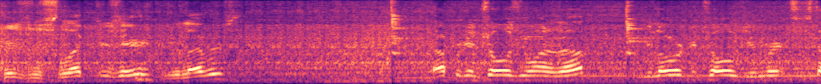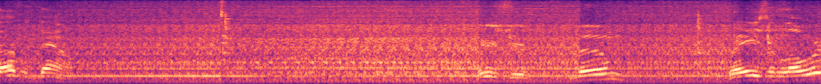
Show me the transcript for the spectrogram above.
Here's your selectors here, your levers. Upper controls you want it up. Your lower controls, your emergency stop is down. Here's your boom, raise and lower.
